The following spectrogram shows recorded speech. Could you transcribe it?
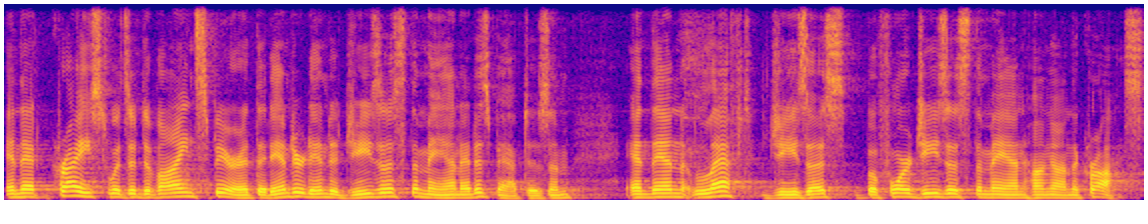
and that Christ was a divine spirit that entered into Jesus the man at his baptism and then left Jesus before Jesus the man hung on the cross.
